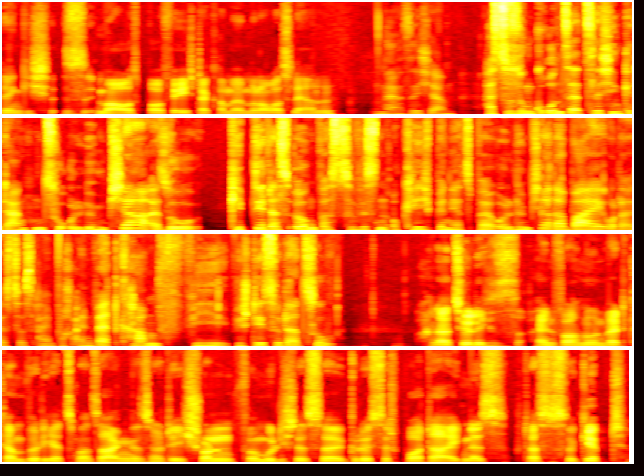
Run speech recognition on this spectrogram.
denke ich, ist es immer ausbaufähig, da kann man immer noch was lernen. Ja, sicher. Hast du so einen grundsätzlichen Gedanken zu Olympia? Also gibt dir das irgendwas zu wissen, okay, ich bin jetzt bei Olympia dabei oder ist das einfach ein Wettkampf? Wie, wie stehst du dazu? Ach, natürlich ist es einfach nur ein Wettkampf, würde ich jetzt mal sagen. Das ist natürlich schon vermutlich das äh, größte Sportereignis, das es so gibt.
